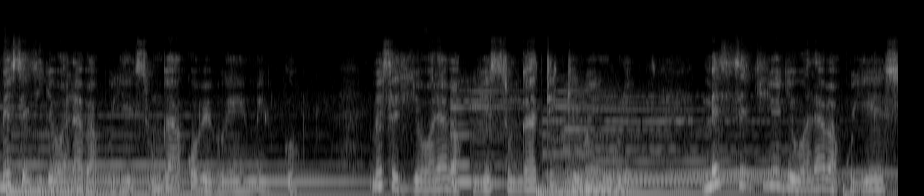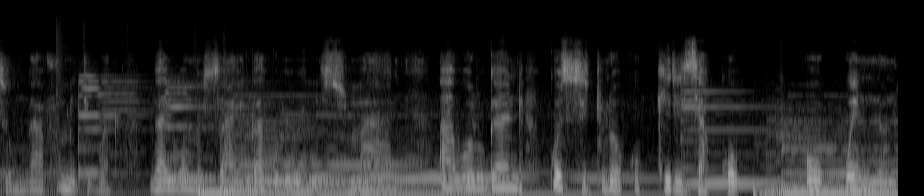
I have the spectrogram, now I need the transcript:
Mesagi gye walaba ku yesu ng'akobebwa emiggo. Mesagi gye walaba ku yesu ng'atikkirwa engule. Mesagi yo gye walaba ku yesu ng'afumitibwa ng'ayiwa omusaayi ng'akubibwa emisumaali abooluganda kusitula okukkirizako okwennono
